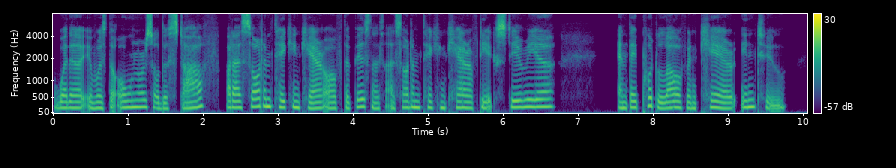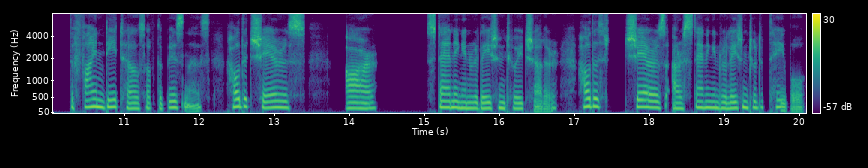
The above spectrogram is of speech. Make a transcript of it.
whether it was the owners or the staff, but I saw them taking care of the business. I saw them taking care of the exterior and they put love and care into the fine details of the business, how the chairs are standing in relation to each other, how the chairs are standing in relation to the table,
